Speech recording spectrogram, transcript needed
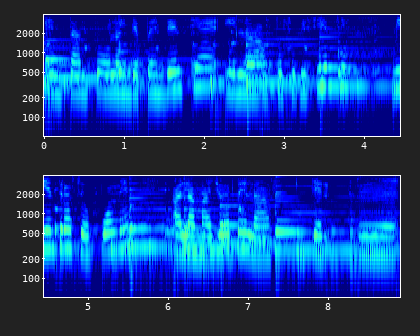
en tanto la independencia y la autosuficiencia, mientras se oponen a la mayor de las eh,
